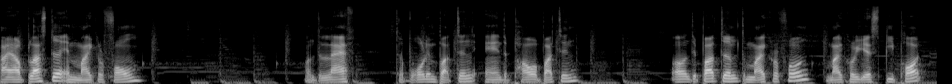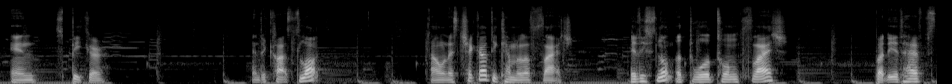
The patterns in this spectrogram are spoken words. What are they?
IR blaster and microphone. On the left, the volume button and the power button. On the bottom, the microphone, micro USB port, and speaker. And the card slot. Now let's check out the camera flash. It is not a dual tone flash, but it has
